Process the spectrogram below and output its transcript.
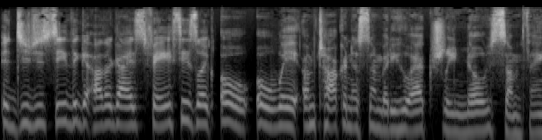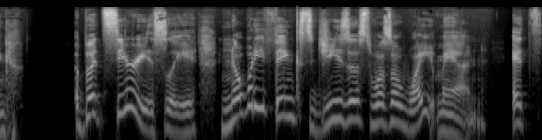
Did you see the other guy's face? He's like, oh, oh, wait, I'm talking to somebody who actually knows something. But seriously, nobody thinks Jesus was a white man. It's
